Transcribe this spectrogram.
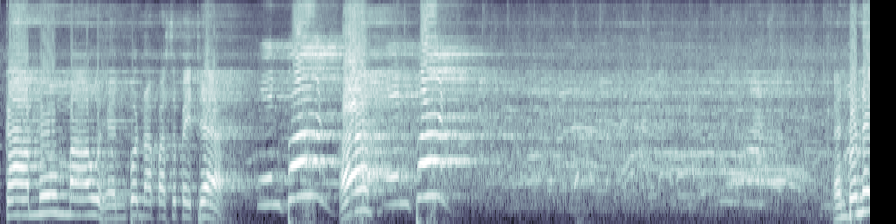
Kamu mau handphone apa sepeda? handphone Hah? handphone Handphone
